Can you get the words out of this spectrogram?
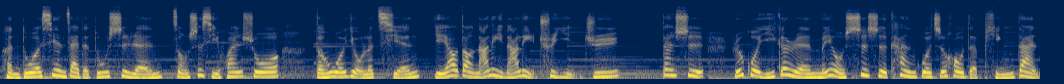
很多现在的都市人总是喜欢说：“等我有了钱，也要到哪里哪里去隐居。”但是如果一个人没有试试看过之后的平淡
